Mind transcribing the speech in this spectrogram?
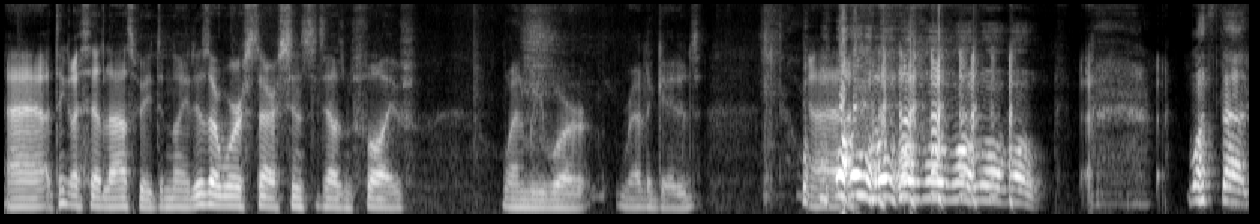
Uh, I think I said last week, didn't I? It is our worst start since 2005, when we were relegated. Uh, whoa, whoa, whoa, whoa, whoa, whoa! What's that?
